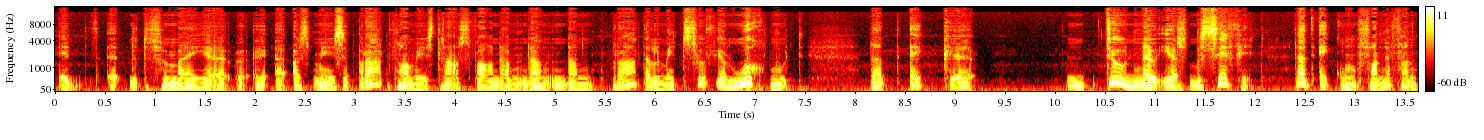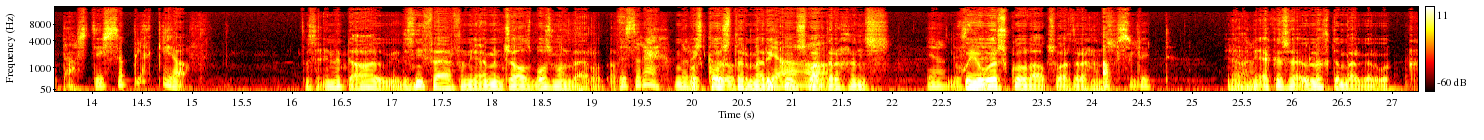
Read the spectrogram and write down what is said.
het uh, dit vir my uh, as mense praat van Wes-Transvaal dan dan dan praat hulle met soveel hoogmoed dat ek uh, toe nou eers besef het dat ek kom van 'n fantastiese plekie af. Dis eintlik daar, dis nie ver van die Herman Charles Bosman wêreld af. Dis reg, Mariko. Ons Koster Mariko ja. Swartruggens. Ja, dis goeie hoërskool daar op Swartruggens. Absoluut. Ja, ja. Nee, ek is 'n ou Lichtenburger ook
